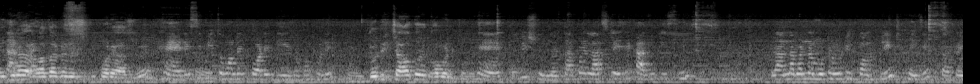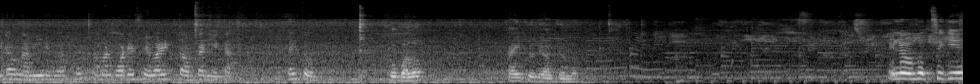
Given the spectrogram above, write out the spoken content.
এই আলাদা করে রেসিপি করে আসবে। হ্যাঁ রেসিপি তোমাদের পরে দিয়ে দেবো হলে। যদি চাও তো কমেন্ট করো। হ্যাঁ খুবই সুন্দর। তারপরে লাস্টে এই যে কাজু কিশমিশ রান্না বান্না মোটামুটি কমপ্লিট এই যে তরকারিটাও নামিয়ে নেব এখন। আমার বরের ফেভারিট তরকারি এটা। তাই তো? খুব ভালো। থ্যাংক ইউ দেওয়ার জন্য। এনে হচ্ছে গিয়ে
